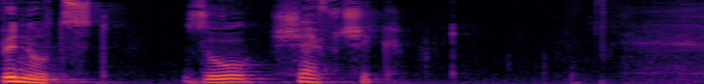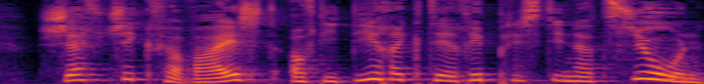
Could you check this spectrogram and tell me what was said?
benutzt. So Schäfczyk. Schäfczyk verweist auf die direkte Repristination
